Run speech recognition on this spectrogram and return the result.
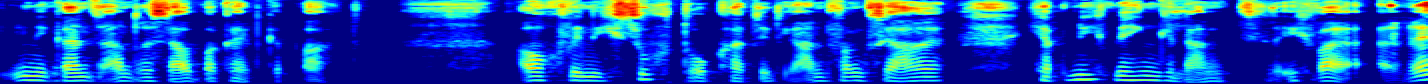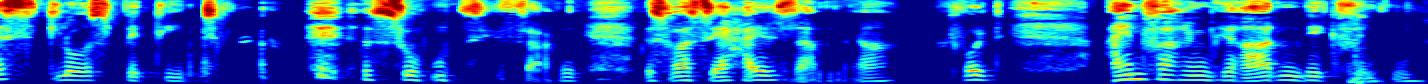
in eine ganz andere Sauberkeit gebracht auch wenn ich Suchtdruck hatte, die Anfangsjahre, ich habe nicht mehr hingelangt. Ich war restlos bedient. so muss ich sagen. Es war sehr heilsam, ja. Ich wollte einfach einen geraden Weg finden.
